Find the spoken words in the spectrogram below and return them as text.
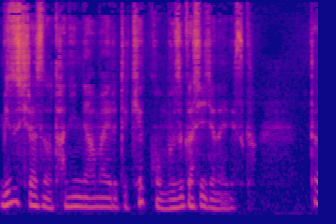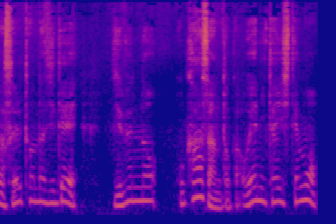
見ず知らずの他人に甘えるって結構難しいじゃないですか。だからそれと同じで自分のお母さんとか親に対しても、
